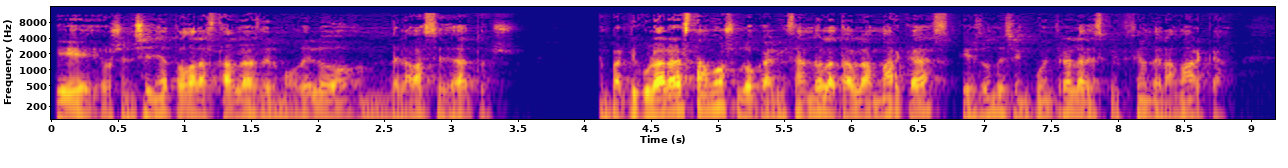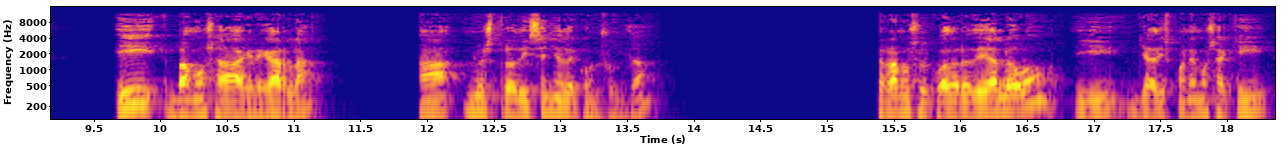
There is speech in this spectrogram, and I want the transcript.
que os enseña todas las tablas del modelo de la base de datos. En particular ahora estamos localizando la tabla marcas, que es donde se encuentra la descripción de la marca. Y vamos a agregarla a nuestro diseño de consulta. Cerramos el cuadro de diálogo y ya disponemos aquí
